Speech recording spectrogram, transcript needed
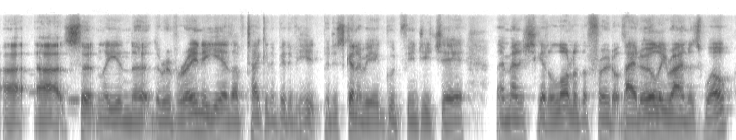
Uh, uh, certainly in the, the Riverina, yeah, they've taken a bit of a hit, but it's going to be a good vintage there. They managed to get a lot of the fruit. Off. They had early rain as well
